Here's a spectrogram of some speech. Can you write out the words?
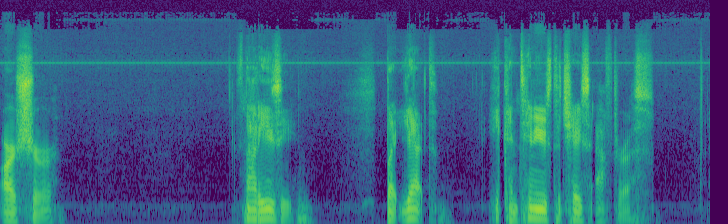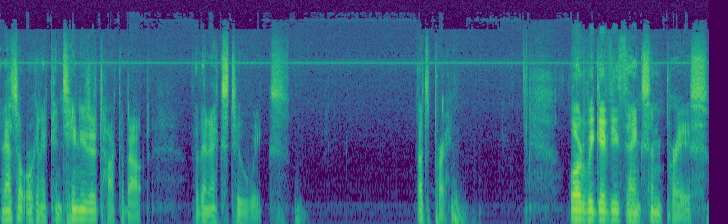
are sure. It's not easy, but yet He continues to chase after us. And that's what we're going to continue to talk about for the next two weeks. Let's pray. Lord, we give you thanks and praise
